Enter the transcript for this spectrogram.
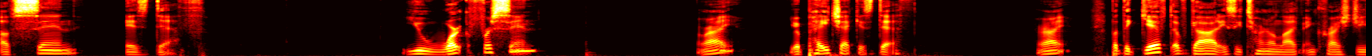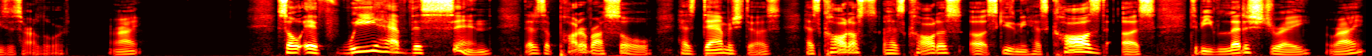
of sin is death you work for sin, right? Your paycheck is death, right? But the gift of God is eternal life in Christ Jesus our Lord, All right? So if we have this sin that is a part of our soul, has damaged us, has called us, has called us, uh, excuse me, has caused us to be led astray, right?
